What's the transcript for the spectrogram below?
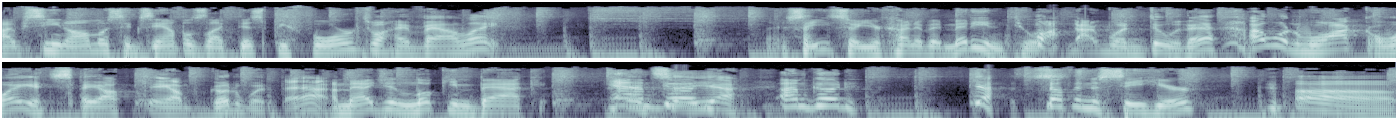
I've seen almost examples like this before. That's why I valet. See, so you're kind of admitting to it. Well, I wouldn't do that. I wouldn't walk away and say, "Okay, I'm good with that." Imagine looking back. Yeah, I'm And good. say, yeah. I'm good. yes. Nothing to see here. Uh,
